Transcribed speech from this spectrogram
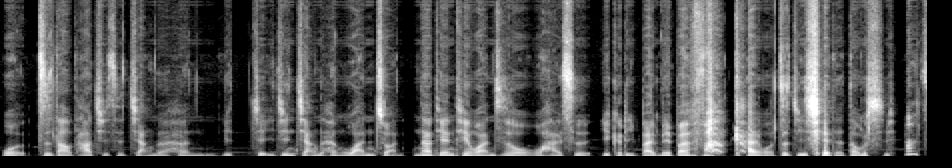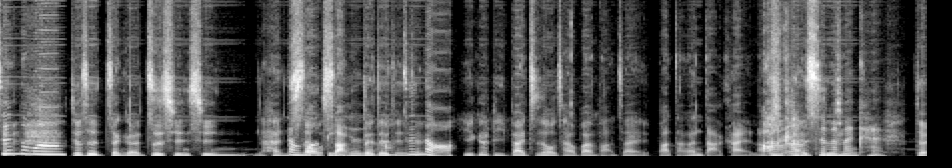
我知道他其实讲的很已已经讲的很婉转。那天听完之后，我还是一个礼拜没办法。看我自己写的东西。啊，真的吗？就是整个自信心很受伤，对对对对，真的哦。一个礼拜之后才有办法再把档案打开，然后开始。再慢慢看。对，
